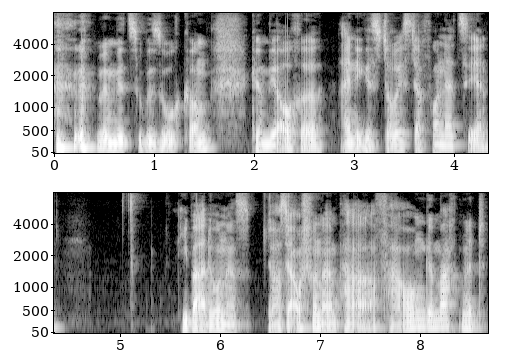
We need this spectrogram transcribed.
wenn wir zu Besuch kommen, können wir auch äh, einige Stories davon erzählen. Lieber Adonis, du hast ja auch schon ein paar Erfahrungen gemacht mit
